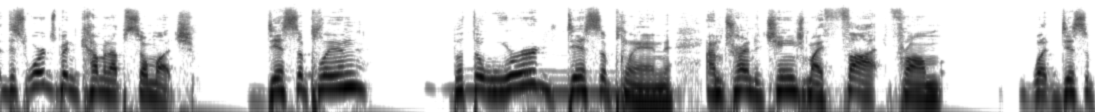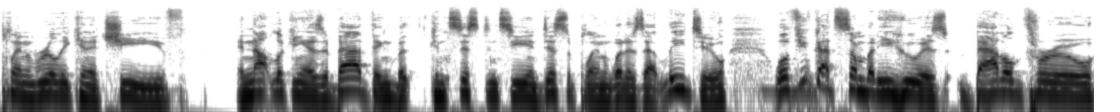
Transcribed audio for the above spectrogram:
This word's been coming up so much discipline. But the word discipline, I'm trying to change my thought from what discipline really can achieve and not looking as a bad thing, but consistency and discipline. What does that lead to? Well, if you've got somebody who has battled through,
